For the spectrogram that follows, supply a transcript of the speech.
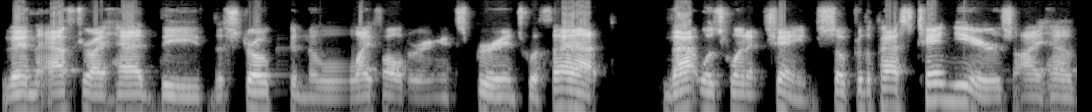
then after I had the the stroke and the life altering experience with that, that was when it changed. So for the past 10 years, I have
